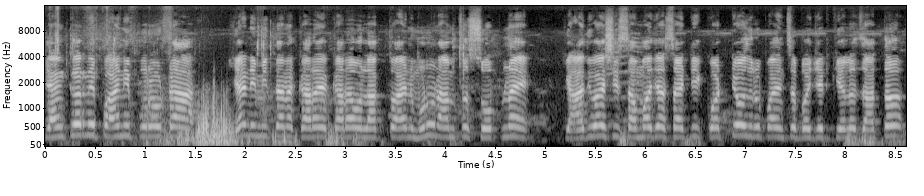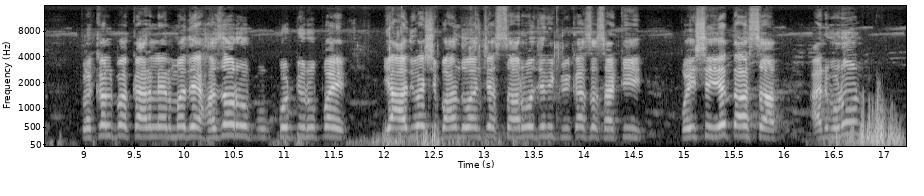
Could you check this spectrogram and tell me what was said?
टँकरने पाणी पुरवठा या निमित्तानं करा करावं लागतो. आणि म्हणून आमचं स्वप्न आहे की आदिवासी समाजासाठी कोट्यवधी रुपयांचं बजेट केलं जातं. प्रकल्प कार्यालयांमध्ये हजारो कोटी रुपये या आदिवासी बांधवांच्या सार्वजनिक विकासासाठी पैसे येत असतात. आणि म्हणून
